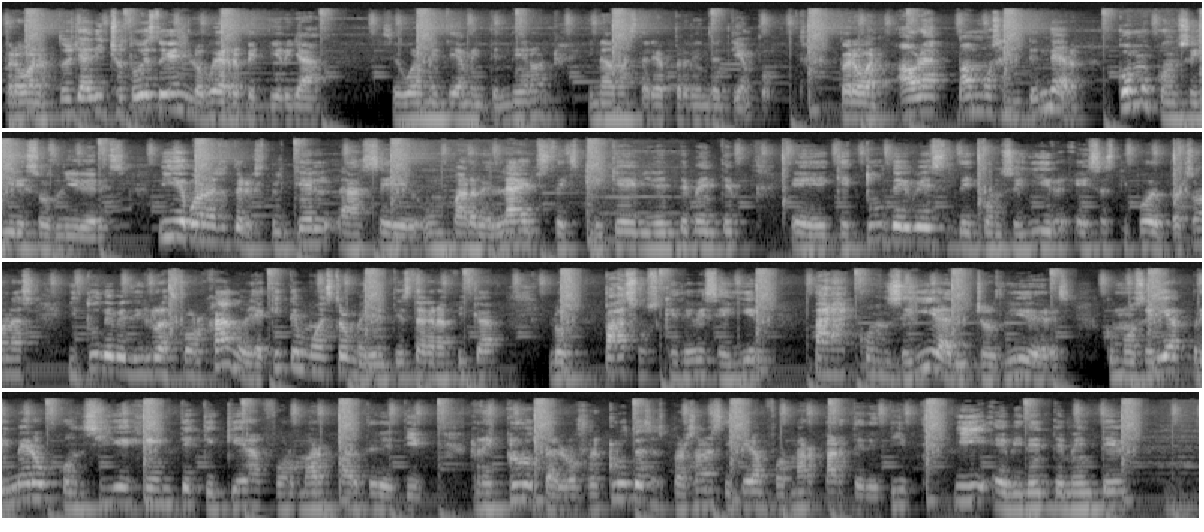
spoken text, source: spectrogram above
Pero bueno, entonces ya dicho todo esto, ya lo voy a repetir ya seguramente ya me entendieron y nada más estaría perdiendo el tiempo. Pero bueno, ahora vamos a entender cómo conseguir esos líderes. Y bueno, eso te lo expliqué hace un par de lives, te expliqué evidentemente eh, que tú debes de conseguir ese tipo de personas y tú debes irlas forjando. Y aquí te muestro mediante esta gráfica los pasos que debes seguir para conseguir a dichos líderes. Como sería, primero consigue gente que quiera formar parte de ti. Reclútalos, recluta a esas personas que quieran formar parte de ti y evidentemente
